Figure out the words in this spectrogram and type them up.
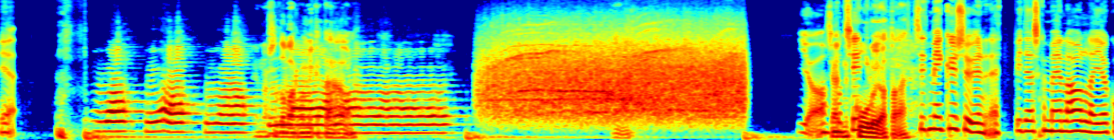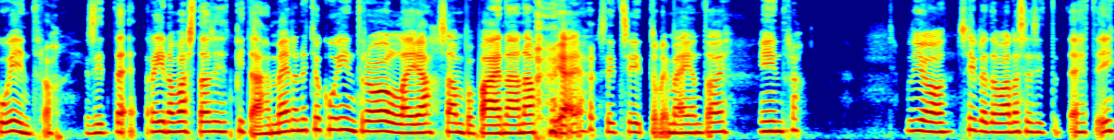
Ja... En osata varmaan mikä tää on. Joo, jotain. Sitten minä kysyin, että pitäisikö meillä olla joku intro. Ja sitten Riina vastaa siihen, että pitäähän meillä nyt joku intro olla ja Sampo painaa nappia ja sitten siitä tuli meidän toi intro. Mutta joo, sillä tavalla se sitten tehtiin.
